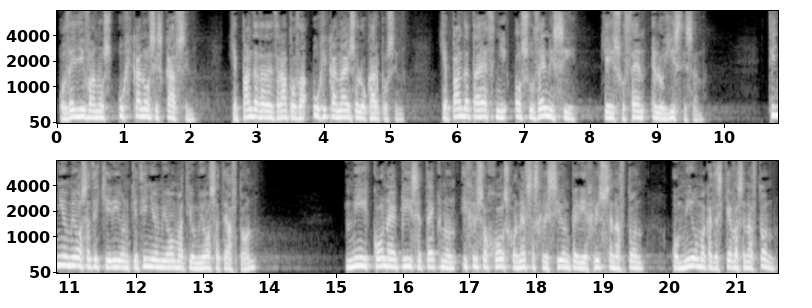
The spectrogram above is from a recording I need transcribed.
Ο δε Λίβανος ούχ ικανός καύσιν, και πάντα τα τετράποδα ούχ ικανά εις ολοκάρποσιν, και πάντα τα έθνη όσου δεν εισή και εις ουθέν ελογίστησαν. Τι νιομιώσατε κυρίων και τι νιομιώματι ομοιώσατε αυτόν; Μη εικόνα επίησε τέκνον ή χρυσοχός χωνεύσας χρυσίων περιεχρήσουσεν αυτόν, ομοίωμα κατεσκεύασεν αυτόν;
